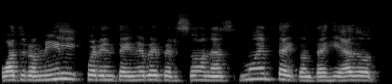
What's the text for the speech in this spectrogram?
4.049 personas muertas y contagiados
